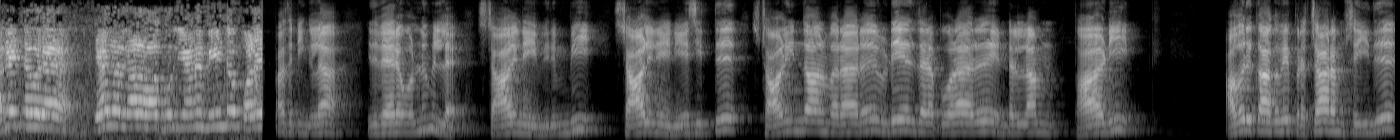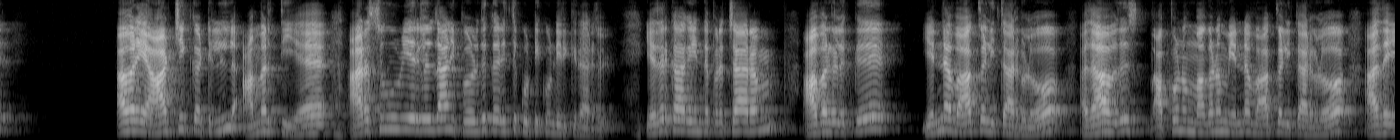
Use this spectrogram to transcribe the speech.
அதை தவிர தேர்தல் கால வாக்குறுதியான மீண்டும் பழைய பாத்துட்டீங்களா இது வேற ஒன்றும் இல்லை ஸ்டாலினை விரும்பி ஸ்டாலினை நேசித்து ஸ்டாலின் தான் வராரு விடையல் தர போறாரு என்றெல்லாம் பாடி அவருக்காகவே பிரச்சாரம் செய்து அவரை ஆட்சிக்கட்டிலில் அமர்த்திய அரசு ஊழியர்கள் தான் இப்பொழுது கருத்து கொட்டி கொண்டிருக்கிறார்கள். எதற்காக இந்த பிரச்சாரம்? அவர்களுக்கு என்ன வாக்களித்தார்களோ அதாவது அப்பனும் மகனும் என்ன வாக்களித்தார்களோ அதை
